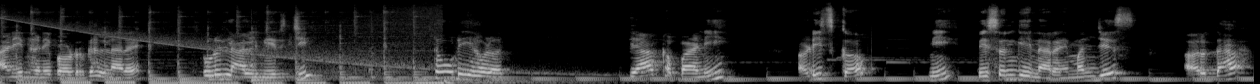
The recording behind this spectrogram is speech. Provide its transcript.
आणि धणे पावडर घालणार आहे. थोडी लाल मिरची थोडी हळद. या कपाने अडीच कप मी बेसन घेणार आहे. म्हणजेच अर्धा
